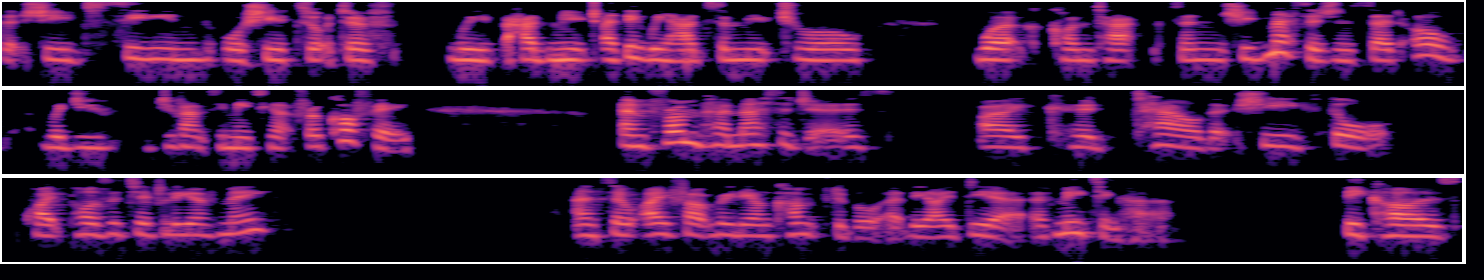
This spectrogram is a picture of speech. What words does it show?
that she'd seen or she'd sort of we had mutual. I think we had some mutual work contacts, and she'd messaged and said, "Oh, would you do you fancy meeting up for a coffee?" And from her messages, I could tell that she thought quite positively of me. And so I felt really uncomfortable at the idea of meeting her because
